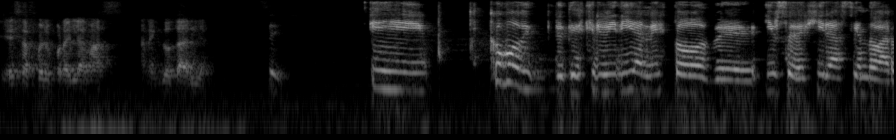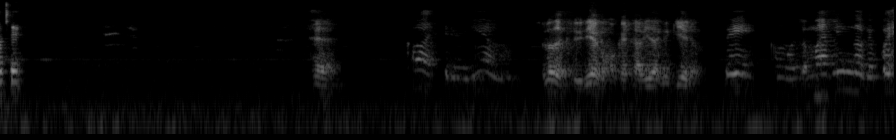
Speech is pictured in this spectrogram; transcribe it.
esa fue por ahí la más anecdotaria. Sí. ¿Y cómo de- describirían esto de irse de gira haciendo arte? Eh, ¿Cómo describiríamos? Yo lo describiría como que es la vida que quiero. Sí, como lo más lindo que puede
